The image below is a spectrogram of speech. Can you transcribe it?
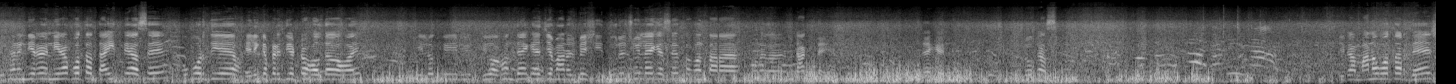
এখানে নিরা- নিরাপত্তার দায়িত্বে আছে। উপর দিয়ে হেলিকপ্টার দিয়ে টহল দেওয়া হয়। এই লোক এই যখন দেখে যে মানুষ বেশি দূরে চলে গেছে, তখন তারা মনে করেন ডাক দেয়। দেখেন, লোক আছে। এটা মানবতার দেশ।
